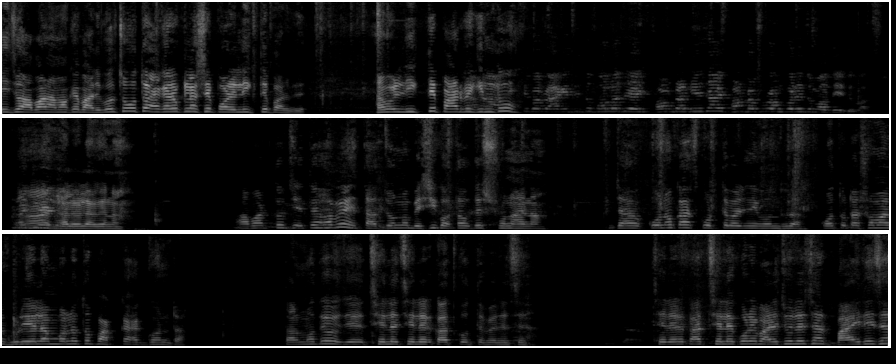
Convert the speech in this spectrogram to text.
এই যে আবার আমাকে বাড়ি বলছে ও তো এগারো ক্লাসে পরে লিখতে পারবে। আমি লিখতে পারবে কিন্তু লিখতে পারবে, আগের দিন তো বলল যে এই ফর্মটা নিয়ে যাও এই ফর্মটা পূরণ করে তোমার দিয়ে দেবা। আর ভালো লাগে না। আবার তো যেতে হবে তার জন্য বেশি কথা ওদের শোনায় না। যা কোনো কাজ করতে পারিনি বন্ধুরা। কতটা সময় ঘুরে এলাম বলো তো পাক্কা এক ঘণ্টা। তার মধ্যে ওই যে ছেলে ছেলের কাজ করতে পেরেছে। ছেলের কাজ ছেলে করে বাড়ি চলেছে আর বাইরে যা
